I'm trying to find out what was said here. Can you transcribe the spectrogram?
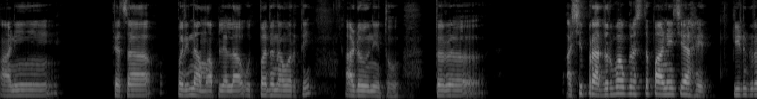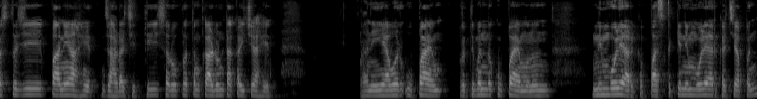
आणि त्याचा परिणाम आपल्याला उत्पादनावरती आढळून येतो. तर अशी प्रादुर्भावग्रस्त पाने जी आहेत कीडग्रस्त जी पाने आहेत झाडाची ती सर्वप्रथम काढून टाकायची आहेत. आणि यावर उपाय प्रतिबंधक उपाय म्हणून निंबोळी अर्क पाच टक्के निंबोळी अर्काची आपण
